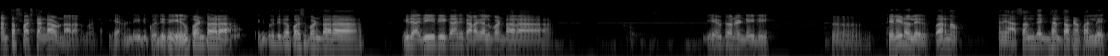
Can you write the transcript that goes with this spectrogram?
అంత స్పష్టంగా ఉండాలన్నమాట. ఏమండి ఇది కొద్దిగా ఎరుపు అంటారా? ఇది కొద్దిగా పసుపు అంటారా ఇది అది ఇది కానీ కలగలుపు అంటారా ఏమిటోనండి ఇది? తెలియడం లేదు వర్ణం. అనే అసందిగ్ధంతో అక్కడ పని లేదు.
